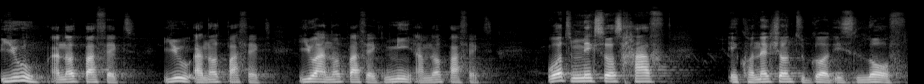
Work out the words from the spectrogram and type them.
You are not perfect. You are not perfect. You are not perfect. Me, I'm not perfect. What makes us have a connection to God is love,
